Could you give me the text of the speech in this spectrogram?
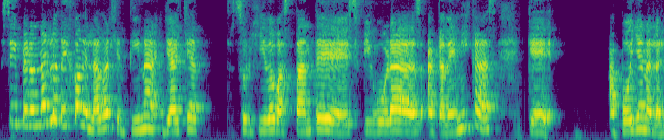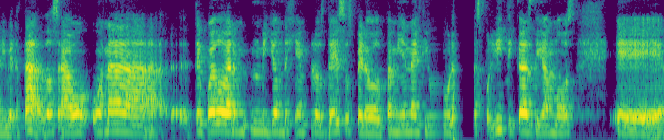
Sí, pero no lo dejo de lado Argentina, ya que surgido bastantes figuras académicas que apoyan a la libertad. O sea, una, te puedo dar un millón de ejemplos de esos, pero también hay figuras políticas, digamos, eh,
